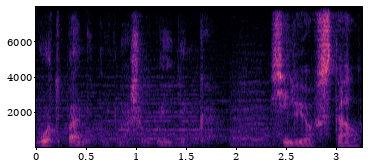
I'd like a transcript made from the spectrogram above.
Вот памятник нашего поединка. Сильвио встал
